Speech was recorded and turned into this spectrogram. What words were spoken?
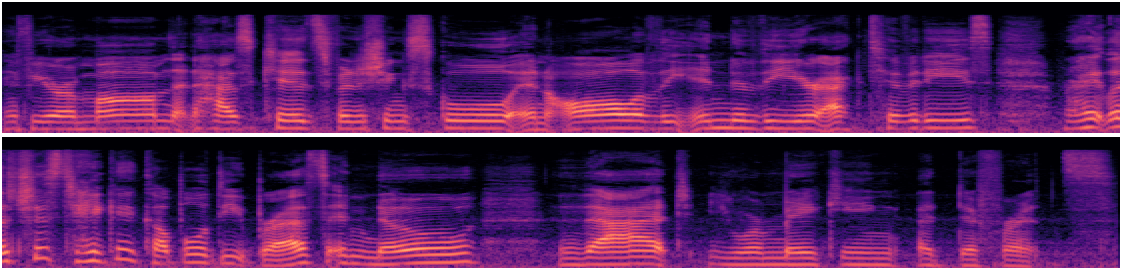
If you're a mom that has kids finishing school and all of the end of the year activities, right? Let's just take a couple deep breaths and know that you're making a difference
